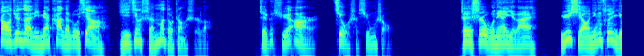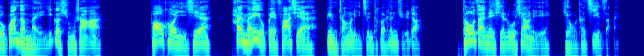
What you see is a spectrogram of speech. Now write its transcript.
赵军在里面看的录像。已经什么都证实了，这个薛二就是凶手。这十五年以来，与小宁村有关的每一个凶杀案，包括一些还没有被发现并整理进特侦局的，都在那些录像里有着记载。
